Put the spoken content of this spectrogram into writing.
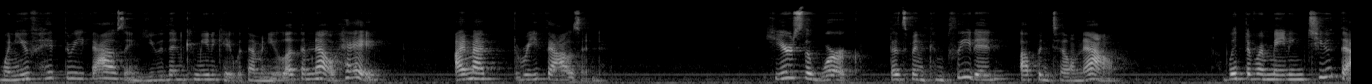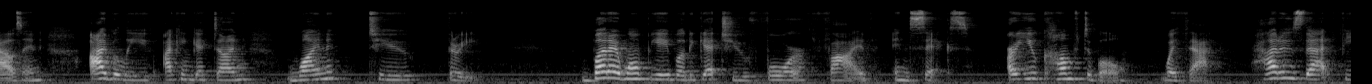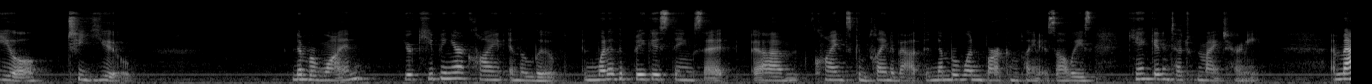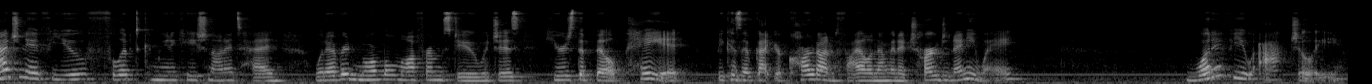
when you've hit 3,000, you then communicate with them and you let them know, hey, I'm at 3,000. Here's the work that's been completed up until now. With the remaining 2,000, I believe I can get done one, two, three. But I won't be able to get to four, five, and six. Are you comfortable with that? How does that feel to you? Number one, you're keeping your client in the loop. And one of the biggest things that um, clients complain about, the number one bar complaint is always, can't get in touch with my attorney. Imagine if you flipped communication on its head, whatever normal law firms do, which is here's the bill, pay it because I've got your card on file and I'm going to charge it anyway. What if you actually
